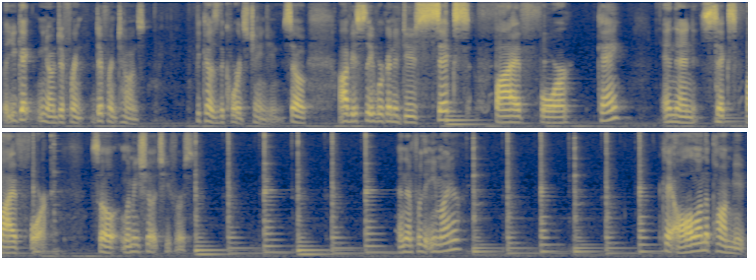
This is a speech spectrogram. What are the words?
but you get you know different different tones because the chord's changing. So obviously we're going to do six, five, four, okay? And then six, five, four. So let me show it to you first. And then for the E minor. Okay, all on the palm mute.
